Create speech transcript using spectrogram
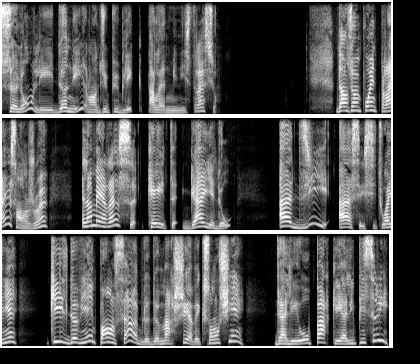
selon les données rendues publiques par l'administration. Dans un point de presse en juin, la mairesse Kate Gaedo a dit à ses citoyens qu'il devient pensable de marcher avec son chien, d'aller au parc et à l'épicerie,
